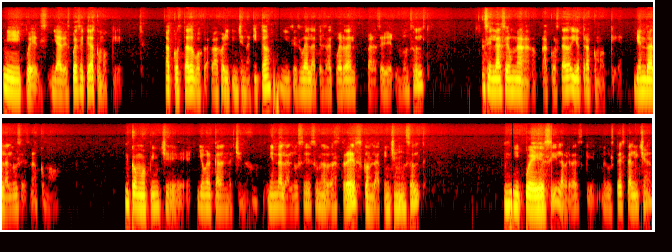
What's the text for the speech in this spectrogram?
Y pues ya después se queda como que acostado boca abajo el pinche Naquito y se sube a la tercera cuerda para hacer el moonsault. Se le hace una acostado y otra como que viendo a las luces, ¿no? Como, como pinche llover cada noche, ¿no? Viendo a las luces, uno, dos, tres, con la pinche moonsault. Y pues sí, la verdad es que me gustó esta lucha.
